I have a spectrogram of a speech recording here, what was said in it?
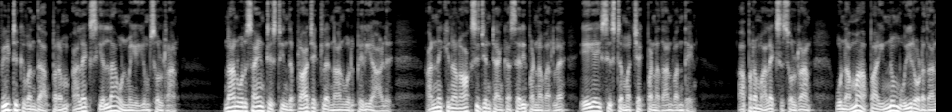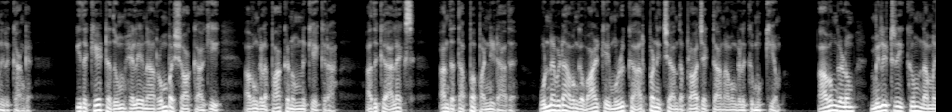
வீட்டுக்கு வந்த அப்புறம் அலெக்ஸ் எல்லா உண்மையையும் சொல்றான். நான் ஒரு சயின்டிஸ்ட் இந்த ப்ராஜெக்ட்ல நான் ஒரு பெரிய ஆளு. அன்னைக்கு நான் ஆக்சிஜன் டேங்கை சரி பண்ண வரல. ஏஐ சிஸ்டமை செக் பண்ண தான் வந்தேன். அப்புறம் அலெக்ஸ் சொல்றான் உன் அம்மா அப்பா இன்னும் உயிரோட தான் இருக்காங்க. இதை கேட்டதும் ஹெலேனா ரொம்ப ஷாக் ஆகி அவங்கள பார்க்கணும்னு கேட்கிறா அதுக்கு அலெக்ஸ் அந்த தப்ப பண்ணிடாத. உன்னை விட அவங்க வாழ்க்கை முழுக்க அர்ப்பணிச்ச அந்த ப்ராஜெக்ட் தான் அவங்களுக்கு முக்கியம். அவங்களும் மிலிட்டரிக்கும் நம்ம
